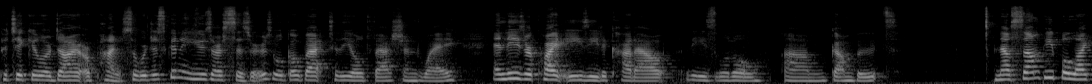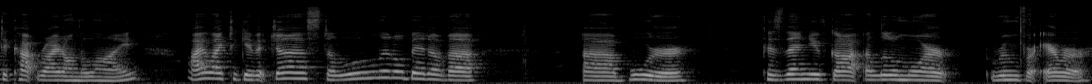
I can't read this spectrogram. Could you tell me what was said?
particular die or punch. So we're just going to use our scissors. We'll go back to the old-fashioned way and these are quite easy to cut out, these little um, gum boots. Now some people like to cut right on the line. I like to give it just a little bit of a, a border because then you've got a little more room for error.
